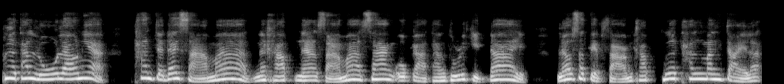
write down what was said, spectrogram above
เพื่อท่านรู้แล้วเนี่ย ท่านจะได้สามารถนะครับนะสามารถสร้างโอกาสทางธุรกิจได้ แล้วสเต็ปสามครับ เมื่อท่านมั่นใจแล้ว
